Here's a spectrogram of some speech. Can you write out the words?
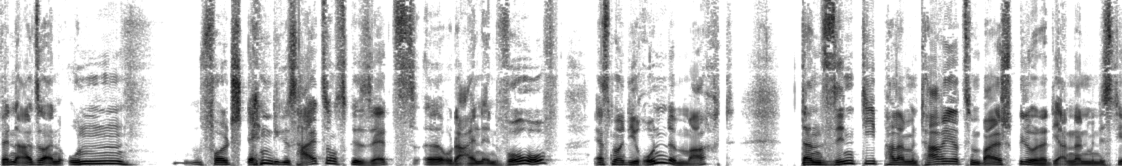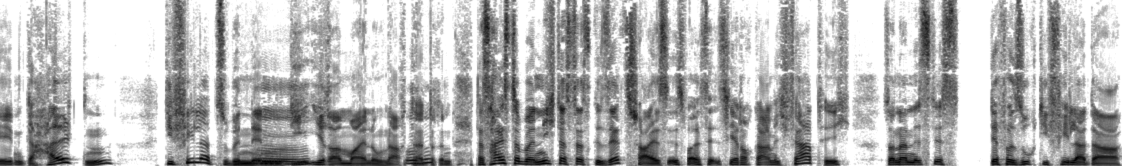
Wenn also ein unvollständiges Heizungsgesetz äh, oder ein Entwurf erstmal die Runde macht, dann sind die Parlamentarier zum Beispiel oder die anderen Ministerien gehalten, die Fehler zu benennen, die ihrer Meinung nach da drin. Das heißt aber nicht, dass das Gesetz scheiße ist, weil es ist ja noch gar nicht fertig, sondern es ist der Versuch, die Fehler da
